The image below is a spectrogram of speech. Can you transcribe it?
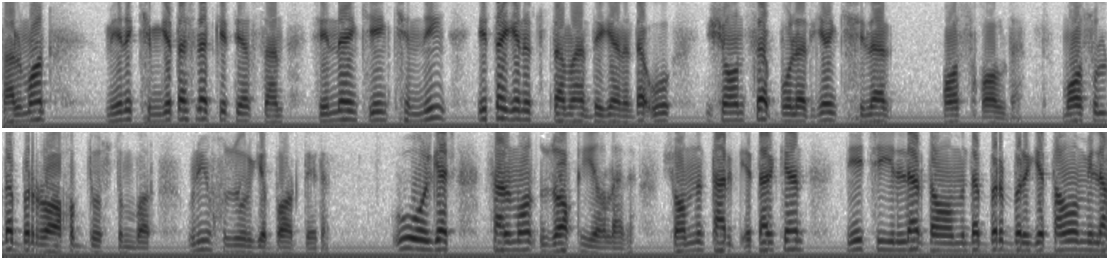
salmon meni kimga tashlab ketyapsan? Sendan keyin kimning etagini tutaman? deganida u ishonsa bo'ladigan kishilar oz qoldi. Mosulda bir rohib do'stim bor. Uning huzuriga bor dedi. U o'lgach salmon uzoq yig'ladi. Shomni tark etarkan necha yillar davomida bir biriga tamomila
